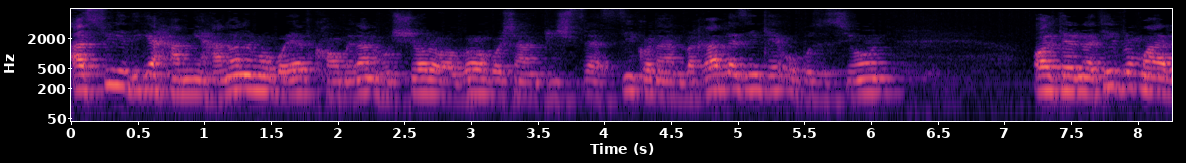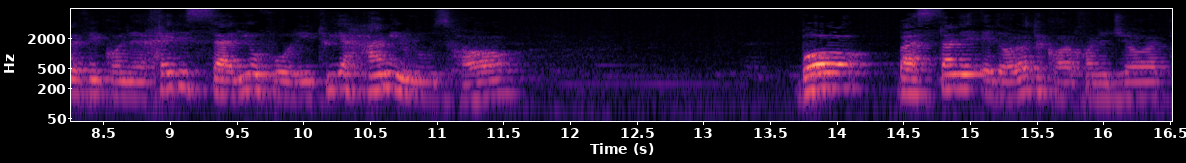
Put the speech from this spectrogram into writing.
از سوی دیگه هم‌میهنان ما باید کاملا هوشیار و آگاه باشن پیشدستی کنن و قبل از اینکه اپوزیسیون آلترناتیو رو معرفی کنه خیلی سریع و فوری توی همین روزها با بستن ادارات کارخانجات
